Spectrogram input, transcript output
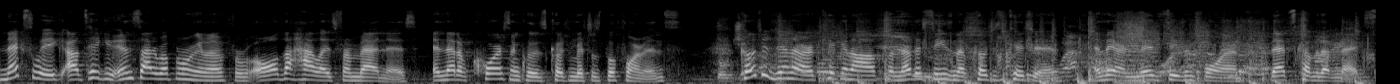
Next week, I'll take you inside Rupp Arena for all the highlights from Madness, and that, of course, includes Coach Mitchell's performance. Coach and Jenna are kicking off another season of Coach's Kitchen, and they are in mid-season form. That's coming up next.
